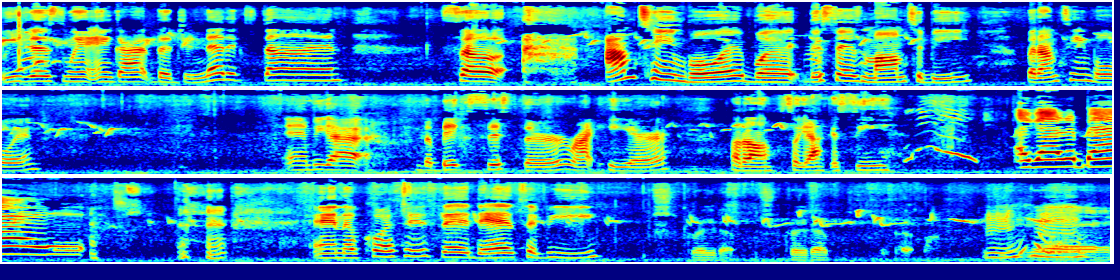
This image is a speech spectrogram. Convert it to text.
We just went and got the genetics done. So I'm team boy, but this says mom to be, but I'm team boy. And we got the big sister right here. Hold on so y'all can see. I got a bag. and of course it said dad to be. Straight up. Straight up. Mm hmm Yeah.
